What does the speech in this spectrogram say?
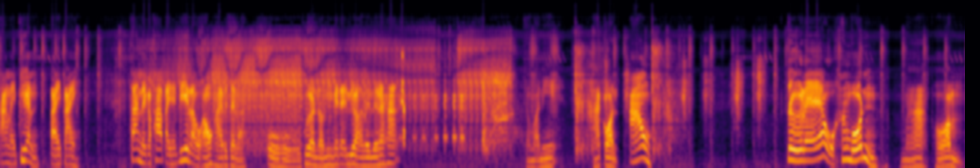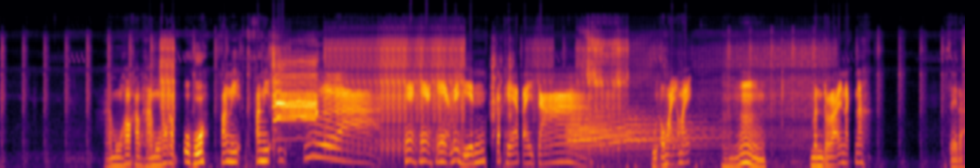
ทางไหนเพื่อนไปไปทางไหนก็พาไปที่เราเอาหายไปใช่หรอโอ้โหเพื่อนเรานี่ไม่ได้เรื่องอะไรเลยนะฮะจังหวะนี้ หาก่อน เอ้าเจอแล้วข้างบน มาพร้อม หาหมูเขาครับ หาหมูเขาครับ โอ้โหฟังนี้ฟังนี้เออแฮ่แฮ่แฮ่ไม่เห็นก็แพ้ไปจ้าอุ๊ยเอาไหมเอาไหมอืมมันร้ายนักนะใส่ละ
